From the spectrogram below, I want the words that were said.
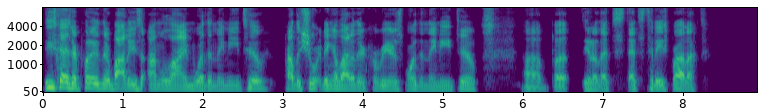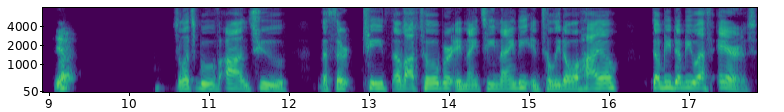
these guys are putting their bodies on the line more than they need to probably shortening a lot of their careers more than they need to. Uh, but you know, that's that's today's product. Yep. So let's move on to the 13th of October in 1990 in Toledo, Ohio. WWF airs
